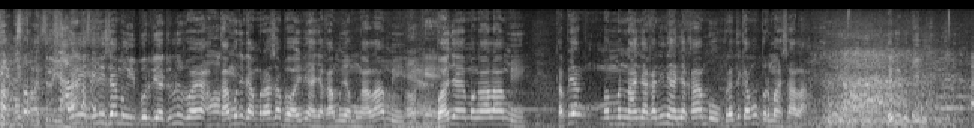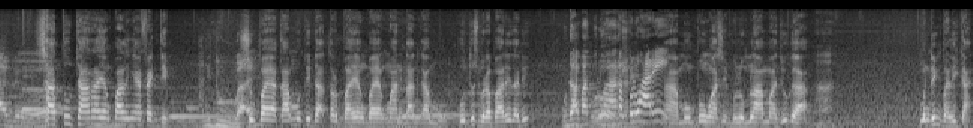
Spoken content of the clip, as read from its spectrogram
Ini, ini saya menghibur dia dulu supaya Oke. kamu tidak merasa bahwa ini hanya kamu yang mengalami. Oke. Banyak yang mengalami. Tapi yang menanyakan ini hanya kamu, berarti kamu bermasalah. Jadi begini, Aduh. satu cara yang paling efektif Tadi dua. ya. supaya kamu tidak terbayang-bayang mantan kamu. Putus berapa hari tadi? Udah 40 hari. 40 hari. Nah, mumpung masih belum lama juga, Hah? mending balikan.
